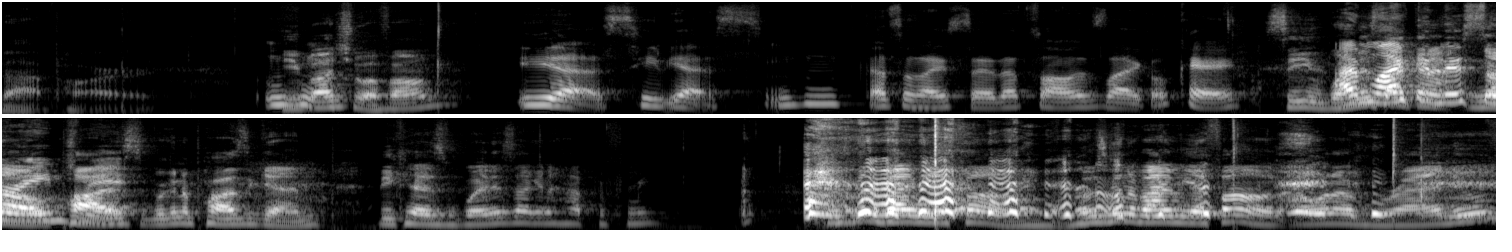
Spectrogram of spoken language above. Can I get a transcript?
that part. He Mhm. bought you a phone? Yes, he yes. hmm That's what I said. That's all I was like, okay. See, when I'm is that liking gonna, this no, arrangement. pause. We're gonna pause again because when is that gonna happen for me? Who's gonna buy me a phone? Who's gonna buy me a phone? I want a brand new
